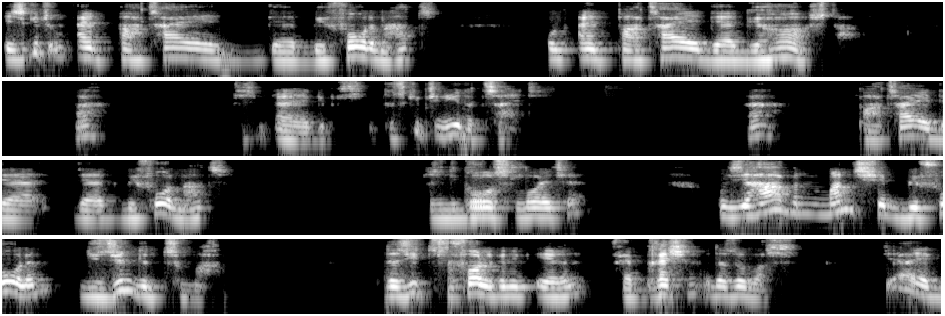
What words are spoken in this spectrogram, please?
Es gibt um eine Partei, der befohlen hat und eine Partei, der gehorcht hat. Ja? Das, äh, gibt's, das gibt es in jeder Zeit. Ja? Partei, der der befohlen hat. Das sind die großen Leute. Und sie haben manche befohlen, die Sünden zu machen. Oder sie zu folgen in ihren Verbrechen oder sowas. Die Eier,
